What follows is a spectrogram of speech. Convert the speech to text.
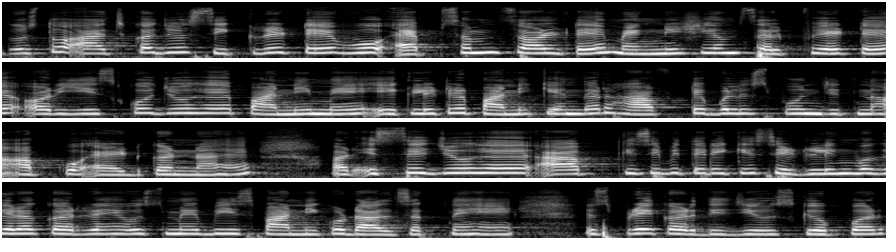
दोस्तों, आज का जो सीक्रेट है, वो एप्सम सॉल्ट है मैग्नीशियम सल्फेट है और ये इसको जो है पानी में एक लीटर पानी के अंदर हाफ़ टेबल स्पून जितना आपको ऐड करना है और इससे जो है आप किसी भी तरह की सीडलिंग वगैरह कर रहे हैं, उसमें भी इस पानी को डाल सकते हैं स्प्रे कर दीजिए उसके ऊपर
